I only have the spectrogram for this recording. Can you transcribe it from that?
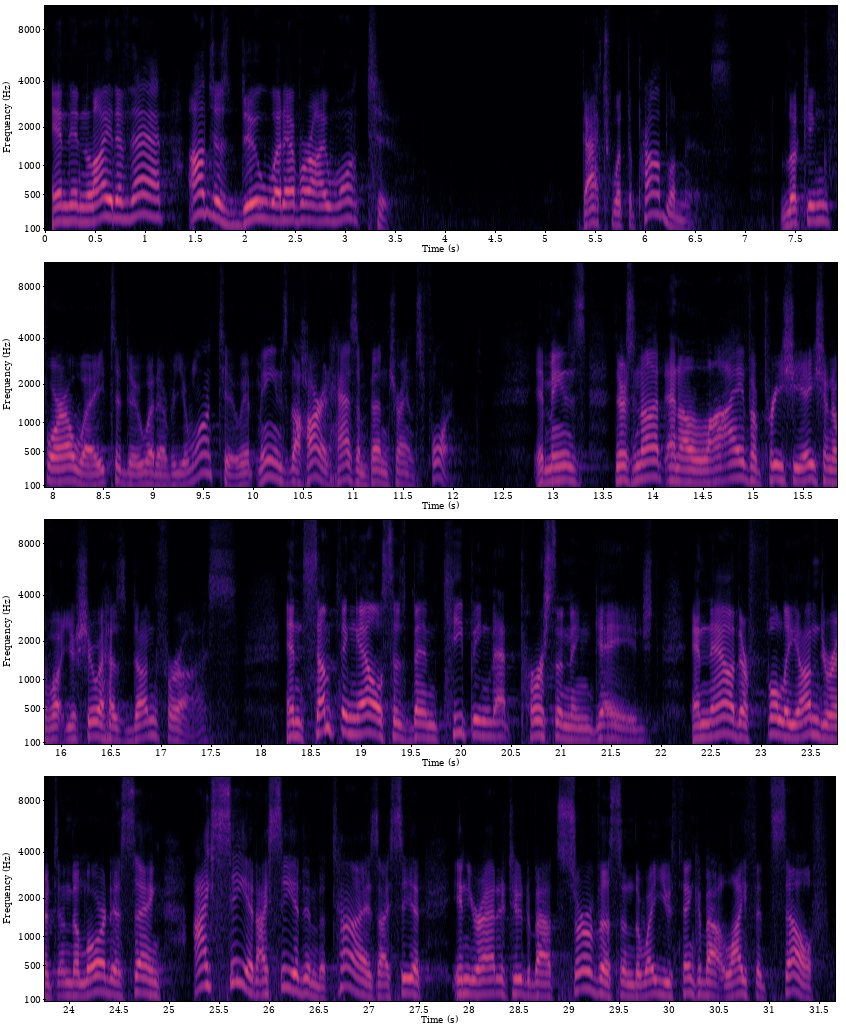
and in light of that, I'll just do whatever I want to. That's what the problem is. Looking for a way to do whatever you want to. It means the heart hasn't been transformed. It means there's not an alive appreciation of what Yeshua has done for us and something else has been keeping that person engaged, and now they're fully under it. And the Lord is saying, I see it. I see it in the tithes. I see it in your attitude about service and the way you think about life itself.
